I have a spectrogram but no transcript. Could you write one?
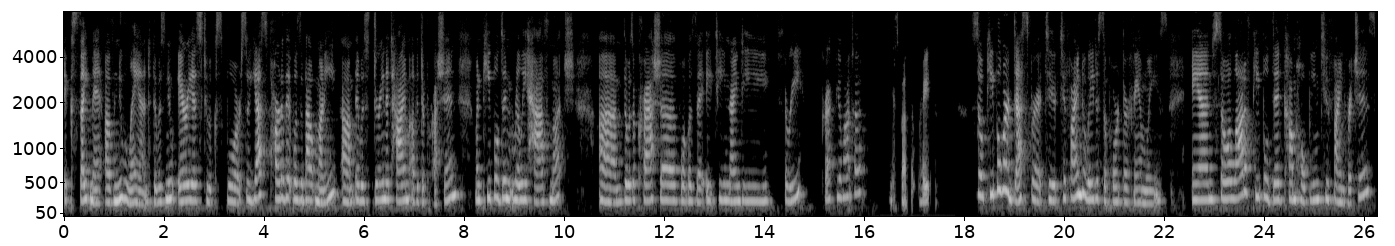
excitement of new land. There was new areas to explore. So yes, part of it was about money. Um, it was during a time of a depression when people didn't really have much. Um, there was a crash of what was it, 1893, correct, Johanna? That's about that right. So people were desperate to to find a way to support their families. And so a lot of people did come hoping to find riches,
